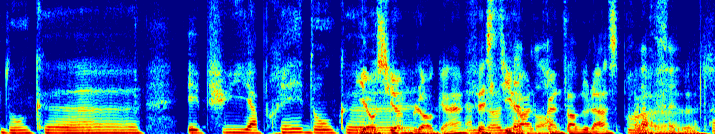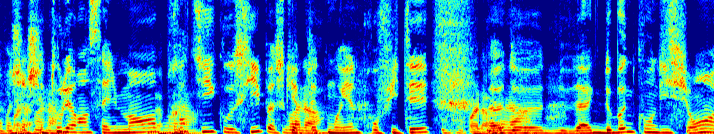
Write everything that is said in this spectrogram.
Donc euh, et puis après, donc il y a aussi un blog, hein, Festival Printemps de l'Aspre. on va chercher tous les renseignements, aussi, parce qu'il y a peut-être moyen de profiter de, avec de bonnes conditions.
